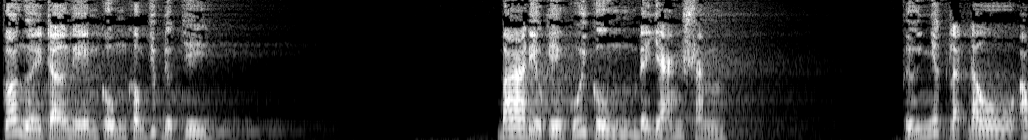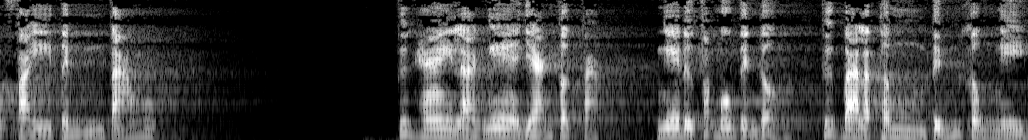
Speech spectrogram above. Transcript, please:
Có người trợ niệm cũng không giúp được gì. Ba điều kiện cuối cùng để giảng sanh. Thứ nhất là đầu óc phải tỉnh táo. Thứ hai là nghe giảng Phật Pháp. Nghe được pháp môn tịnh độ, Thứ ba là thâm tín không nghi.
